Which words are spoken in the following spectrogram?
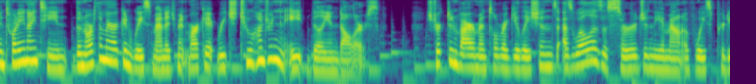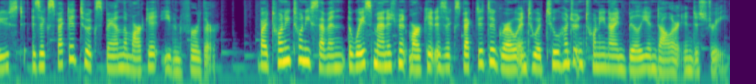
In 2019, the North American waste management market reached $208 billion. Strict environmental regulations, as well as a surge in the amount of waste produced, is expected to expand the market even further. By 2027, the waste management market is expected to grow into a $229 billion industry.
